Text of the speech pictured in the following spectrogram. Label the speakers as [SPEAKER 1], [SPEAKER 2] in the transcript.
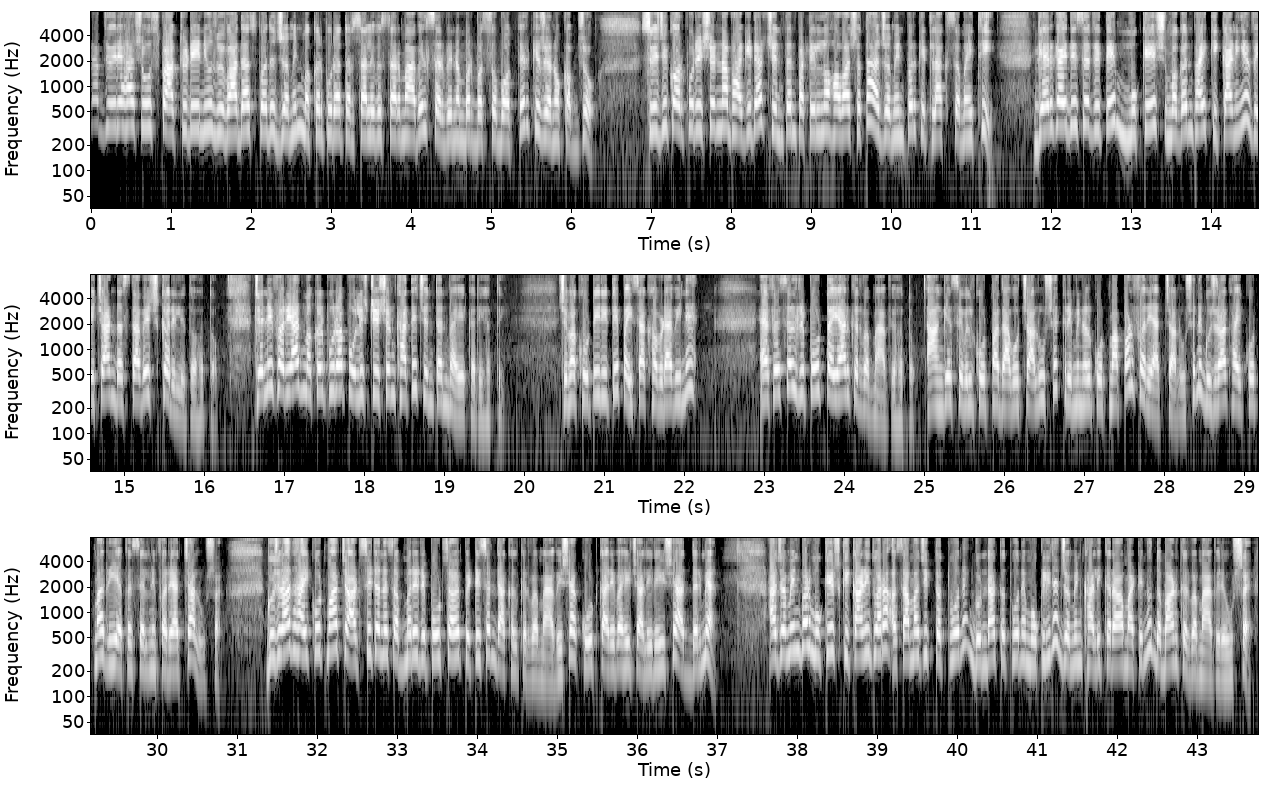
[SPEAKER 1] આપ જોઈ રહ્યા છો સ્પાર્ક ટુડે ન્યૂઝ વિવાદાસ્પદ જમીન મકરપુરા તરસાલી વિસ્તારમાં આવેલ સર્વે નંબર બસો બોતેર કે જેનો કબજો શ્રીજી કોર્પોરેશનના ભાગીદાર ચિંતન પટેલનો હોવા છતાં આ જમીન પર કેટલાક સમયથી ગેરકાયદેસર રીતે મુકેશ મગનભાઈ કિકાણીએ વેચાણ દસ્તાવેજ કરી લીધો હતો. જેની ફરિયાદ મકરપુરા પોલીસ સ્ટેશન ખાતે ચિંતનભાઈએ કરી હતી. જેમાં ખોટી રીતે પૈસા ખવડાવીને એફએસએલ રિપોર્ટ તૈયાર કરવામાં આવ્યો હતો. આ અંગે સિવિલ કોર્ટમાં દાવો ચાલુ છે. ક્રિમિનલ કોર્ટમાં પણ ફરિયાદ ચાલુ છે અને ગુજરાત હાઈકોર્ટમાં રી એફએસએલની ફરિયાદ ચાલુ છે. ગુજરાત હાઈકોર્ટમાં ચાર્જશીટ અને સબમરી રિપોર્ટ સામે પિટિશન દાખલ કરવામાં આવી છે. આ કોર્ટ કાર્યવાહી ચાલી રહી છે. આ દરમિયાન આ જમીન પર મુકેશ કિકાણી દ્વારા અસામાજિક તત્વોને, ગુંડા તત્વોને મોકલીને જમીન ખાલી કરાવવા માટેનું દબાણ કરવામાં આવી રહ્યું છે.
